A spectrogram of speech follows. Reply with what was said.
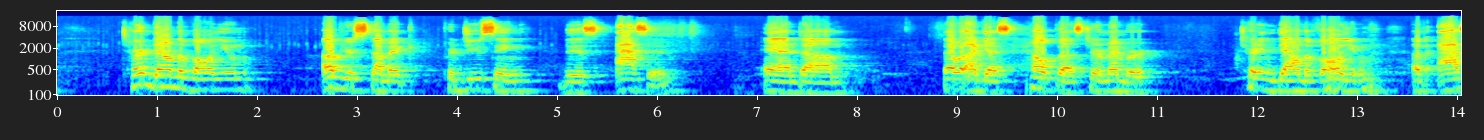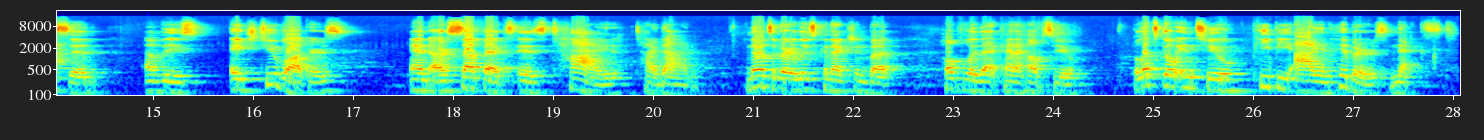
turn down the volume of your stomach producing this acid, and um, that would, I guess, help us to remember turning down the volume of acid of these H2 blockers, and our suffix is Tide, tidine. I know it's a very loose connection, but hopefully that kind of helps you. But let's go into PPI inhibitors next.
